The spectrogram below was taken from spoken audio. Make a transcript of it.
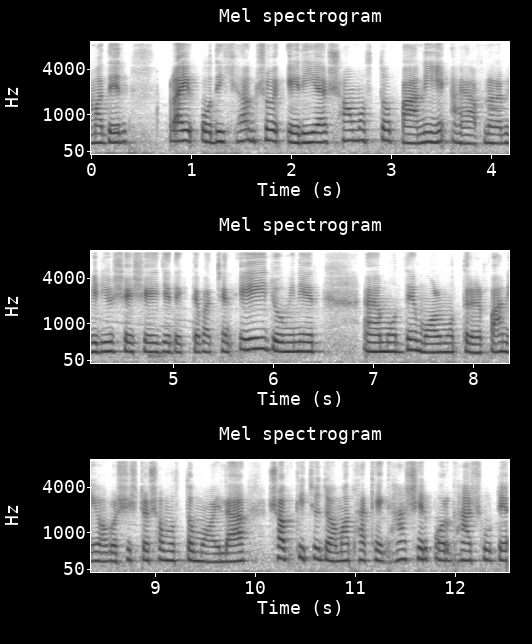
আমাদের প্রায় অধিকাংশ এরিয়া সমস্ত পানি আপনারা ভিডিও শেষে যে দেখতে পাচ্ছেন, এই জমিনের মধ্যে মলমূত্রের পানি, অবশিষ্ট সমস্ত ময়লা সব কিছু জমা থাকে। ঘাসের পর ঘাস উঠে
